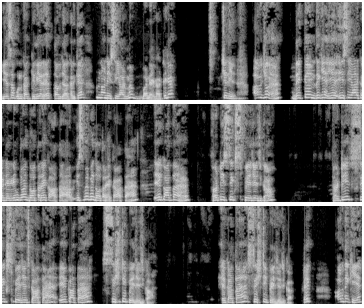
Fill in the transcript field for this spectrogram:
ये सब उनका क्लियर है, तब जाकर के नॉन ईसीआर में बनेगा, ठीक है? चलिए, अब जो है देखते हैं, देखिए, ये ईसीआर कैटेगरी में जो है दो तरह का आता है। अब इसमें भी दो तरह का आता है। एक आता है थर्टी सिक्स पेजेज का। थर्टी सिक्स पेजेज का आता है। एक आता है सिक्सटी पेजेज का। एक आता है सिक्सटी पेजेज का। ठीक? अब देखिए,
